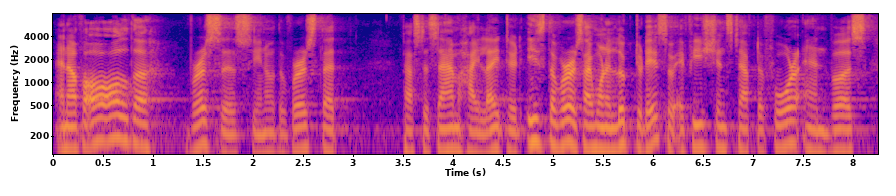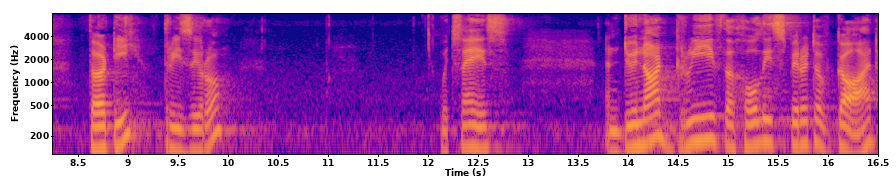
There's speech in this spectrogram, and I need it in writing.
And of all the verses, you know, the verse that Pastor Sam highlighted is the verse I want to look today. So Ephesians chapter 4 and verse 30, 30, which says, And do not grieve the Holy Spirit of God,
